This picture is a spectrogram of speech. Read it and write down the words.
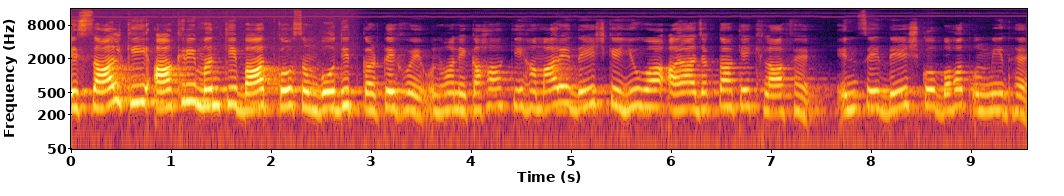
इस साल की आखिरी मन की बात को संबोधित करते हुए उन्होंने कहा कि हमारे देश के युवा अराजकता के खिलाफ हैं। इनसे देश को बहुत उम्मीद है।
